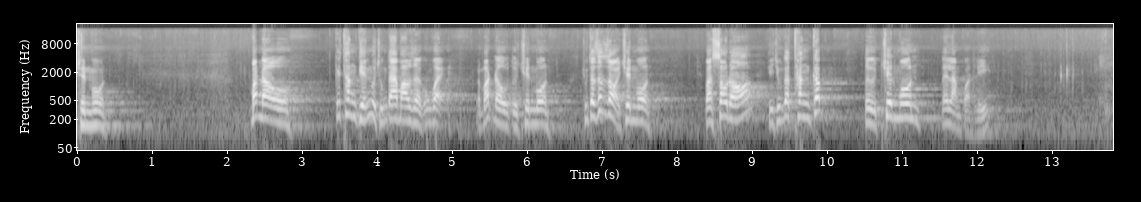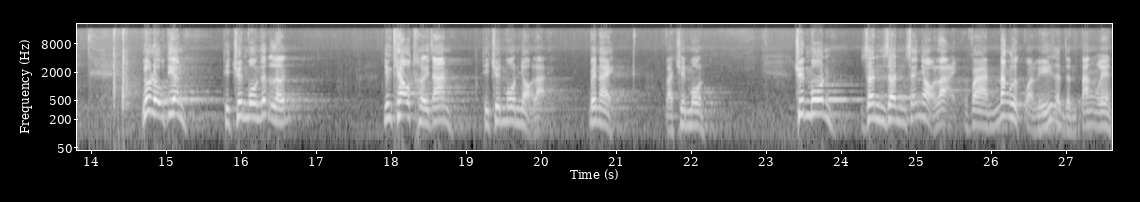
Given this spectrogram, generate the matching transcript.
Chuyên môn. Bắt đầu, cái thăng tiến của chúng ta bao giờ cũng vậy, là bắt đầu từ chuyên môn. Chúng ta rất giỏi chuyên môn. Và sau đó thì chúng ta thăng cấp từ chuyên môn lên làm quản lý. Lúc đầu tiên thì chuyên môn rất lớn. Nhưng theo thời gian thì chuyên môn nhỏ lại. Bên này là chuyên môn. Chuyên môn dần dần sẽ nhỏ lại và năng lực quản lý dần dần tăng lên.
